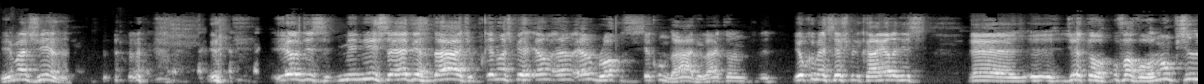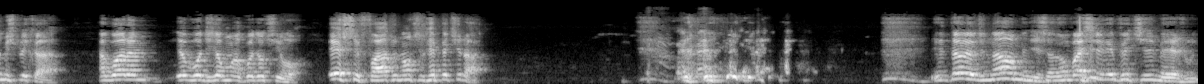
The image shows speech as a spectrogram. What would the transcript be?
Imagina. E eu disse, ministra, é verdade, porque nós perdemos, era um bloco secundário lá. Então, eu comecei a explicar e ela disse, é, diretor, por favor, não precisa me explicar. Agora, eu vou dizer uma coisa ao senhor. Este fato não se repetirá. então eu disse, não, ministra, não vai se repetir mesmo.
